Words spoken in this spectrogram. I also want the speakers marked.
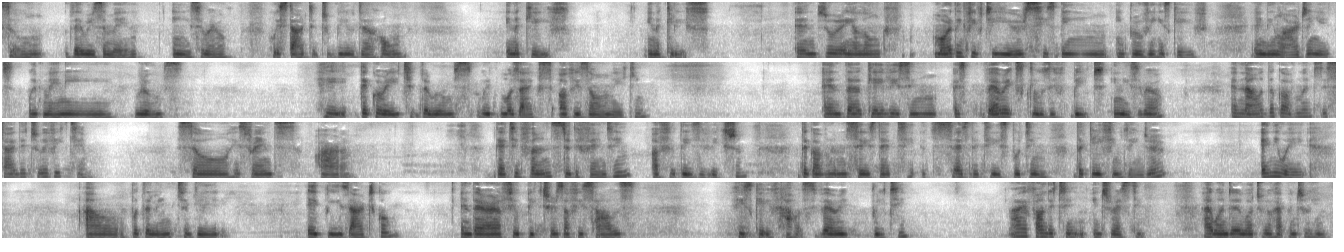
Speaker 1: So there is a man in Israel who started to build a home in a cave, in a cliff. And during a long, more than 50 years, he's been improving his cave and enlarging it with many rooms. He decorated the rooms with mosaics of his own making. And the cave is in a very exclusive beach in Israel. And now the government decided to evict him. So his friends are getting funds to defend him after this eviction. The government says that it says that he is putting the cliff in danger. Anyway, I'll put the link to the AP's article, and there are a few pictures of his house, his cave house, very pretty. I found it interesting. I wonder what will happen to him.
